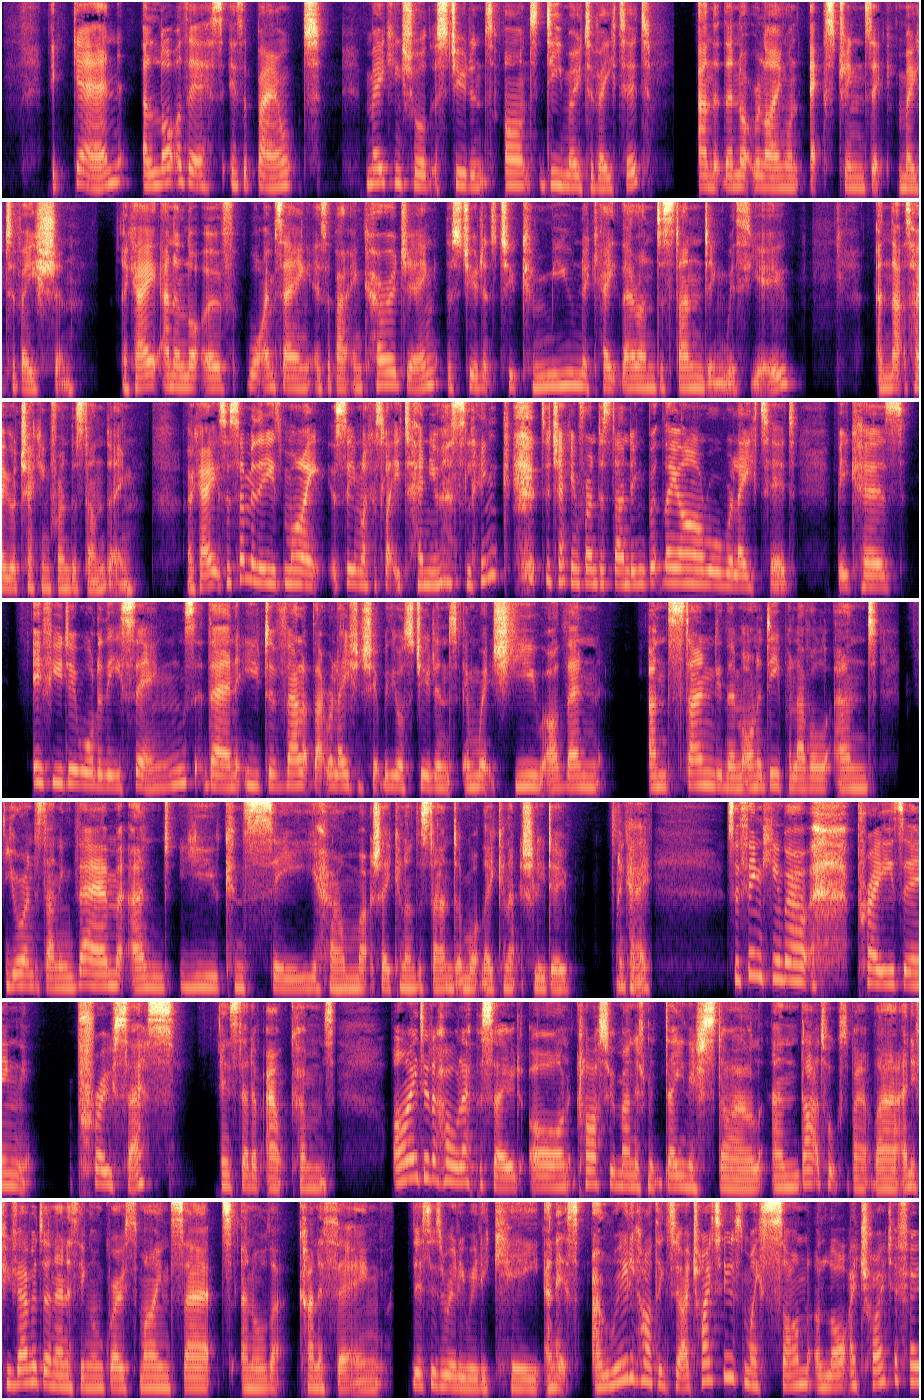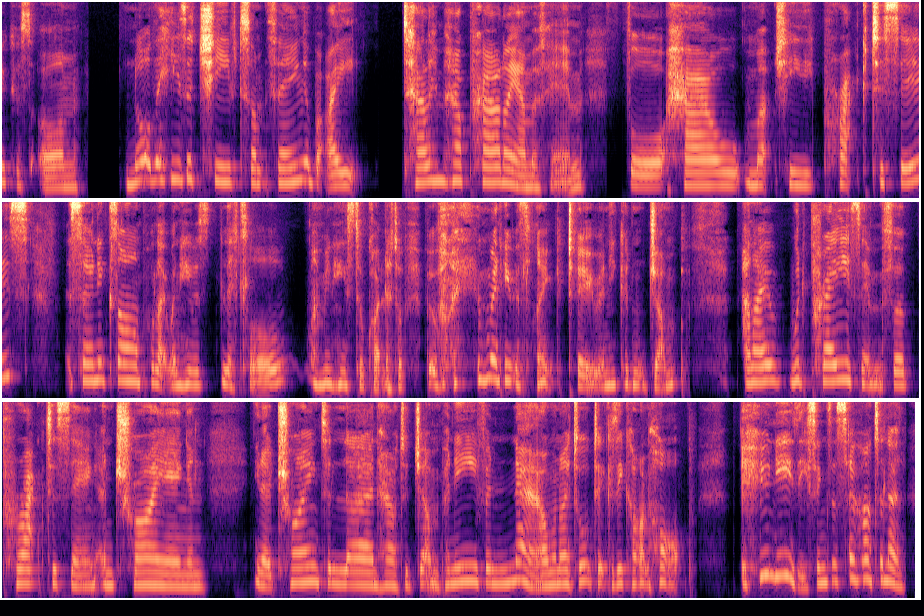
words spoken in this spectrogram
Again, a lot of this is about making sure that students aren't demotivated and that they're not relying on extrinsic motivation. Okay. And a lot of what I'm saying is about encouraging the students to communicate their understanding with you. And that's how you're checking for understanding. Okay. So some of these might seem like a slightly tenuous link to checking for understanding, but they are all related because if you do all of these things, then you develop that relationship with your students in which you are then understanding them on a deeper level and you're understanding them and you can see how much they can understand and what they can actually do. Okay. So thinking about praising process instead of outcomes. I did a whole episode on classroom management Danish style, and that talks about that. And if you've ever done anything on growth mindset and all that kind of thing, this is really, really key. And it's a really hard thing to do. I try to do with my son a lot. I try to focus on not that he's achieved something, but I tell him how proud I am of him for how much he practices. So, an example, like when he was little, I mean, he's still quite little, but when he was like two and he couldn't jump, and I would praise him for practicing and trying and, you know, trying to learn how to jump. And even now, when I talk to it, because he can't hop, who knew these things are so hard to learn?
